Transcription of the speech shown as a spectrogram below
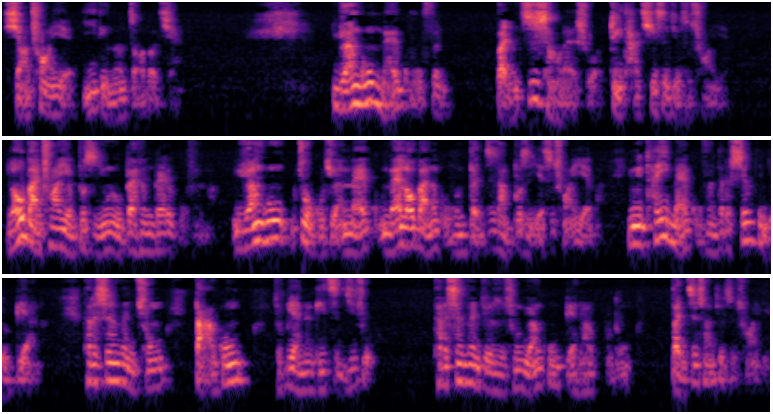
想创业一定能找到钱。员工买股份，本质上来说，对他其实就是创业。老板创业不是拥有百分百的股份吗？员工做股权买买老板的股份，本质上不是也是创业吗？因为他一买股份，他的身份就变了，他的身份从打工就变成给自己做，他的身份就是从员工变成了股东，本质上就是创业。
